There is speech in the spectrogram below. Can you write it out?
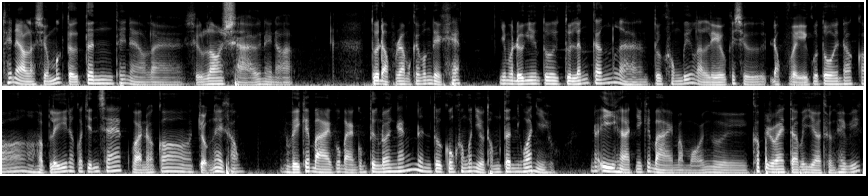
thế nào là sự mất tự tin thế nào là sự lo sợ này nọ. Tôi đọc ra một cái vấn đề khác nhưng mà đương nhiên tôi tôi lấn cấn là tôi không biết là liệu cái sự đọc vị của tôi nó có hợp lý nó có chính xác và nó có chuẩn hay không. Vì cái bài của bạn cũng tương đối ngắn nên tôi cũng không có nhiều thông tin quá nhiều. Nó y hệt như cái bài mà mọi người copywriter bây giờ thường hay viết.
